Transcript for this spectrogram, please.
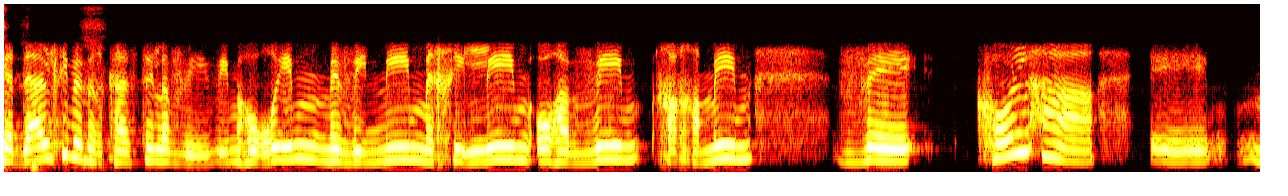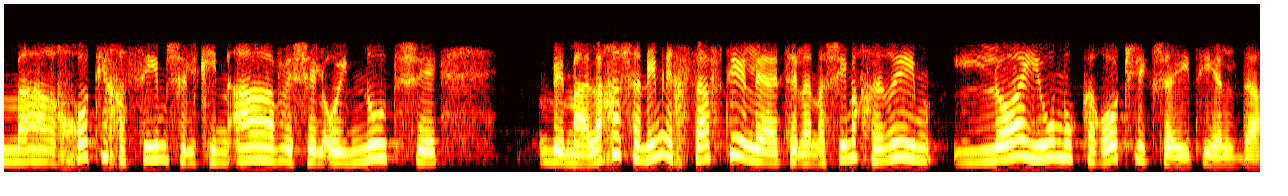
גדלתי במרכז תל אביב עם הורים מבינים, מכילים, אוהבים, חכמים, וכל המערכות יחסים של קנאה ושל עוינות שבמהלך השנים נחשפתי אליה אצל אנשים אחרים, לא היו מוכרות לי כשהייתי ילדה.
